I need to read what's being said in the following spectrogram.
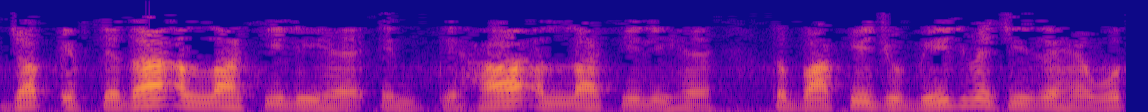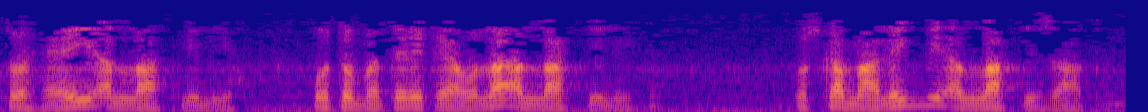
جب ابتدا اللہ کے لیے ہے، انتہا اللہ کے لیے ہے، تو باقی جو بیچ میں چیزیں ہیں، وہ تو ہے ہی اللہ کے لیے۔ وہ تو بطریق اولا اللہ کے لیے ہے۔ اس کا مالک بھی اللہ کی ذات ہے۔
